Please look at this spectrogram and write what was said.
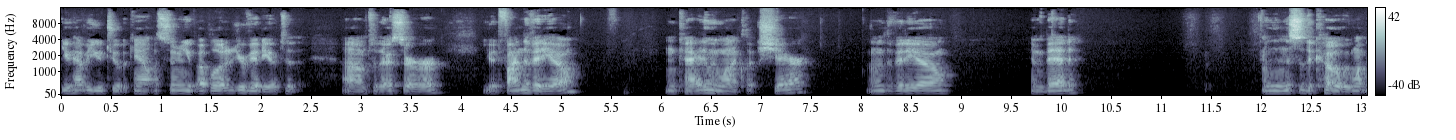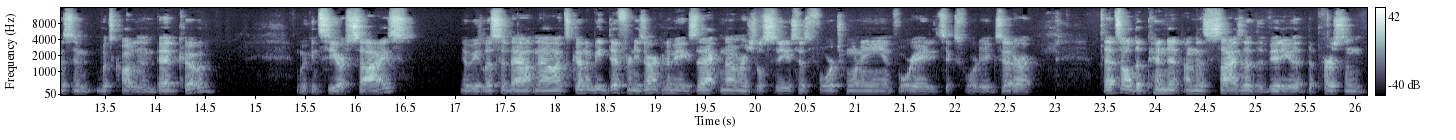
you have a YouTube account, assuming you've uploaded your video to, um, to their server, you would find the video. Okay, then we want to click share on the video, embed. And then this is the code. We want this in what's called an embed code. We can see our size. It'll be listed out. Now it's going to be different. These aren't going to be exact numbers. You'll see it says 420 and 480, 640, etc. That's all dependent on the size of the video that the person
